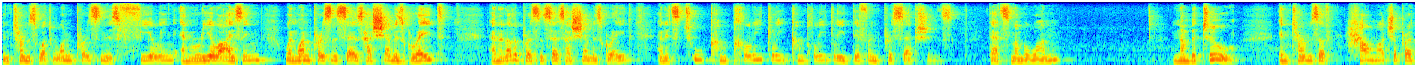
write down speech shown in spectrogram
in terms of what one person is feeling and realizing when one person says Hashem is great and another person says Hashem is great, and it's two completely, completely different perceptions. That's number one. Number two, in terms of how much a per-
